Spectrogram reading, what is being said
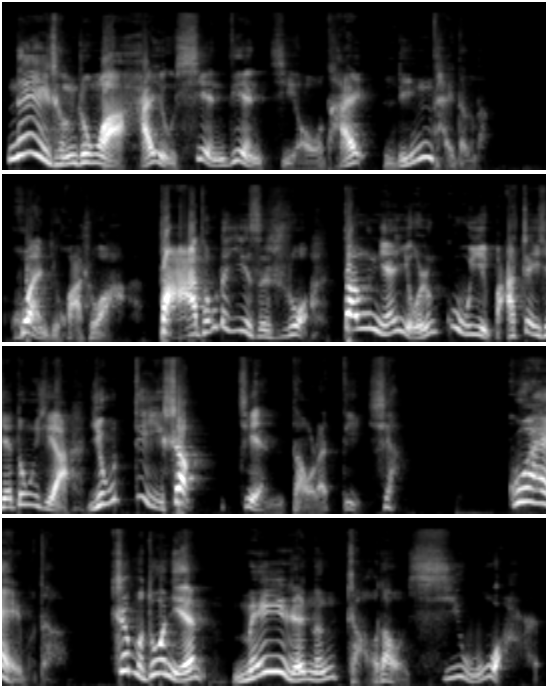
内城中啊，还有献殿、角台、灵台等等。换句话说啊，把头的意思是说，当年有人故意把这些东西啊由地上建到了地下。怪不得这么多年没人能找到西武尔。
